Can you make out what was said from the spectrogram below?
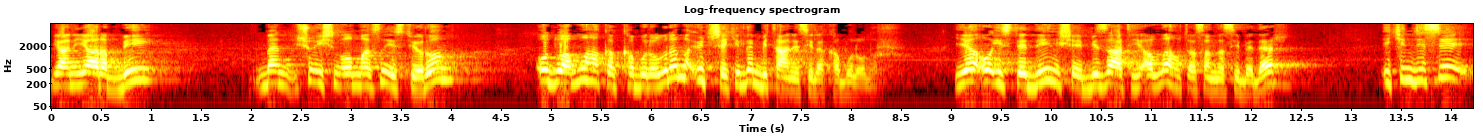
Yani ya Rabbi ben şu işin olmasını istiyorum. O dua muhakkak kabul olur ama üç şekilden bir tanesiyle kabul olur. Ya o istediğin şey bizatihi Allahu Teala nasip eder. İkincisi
